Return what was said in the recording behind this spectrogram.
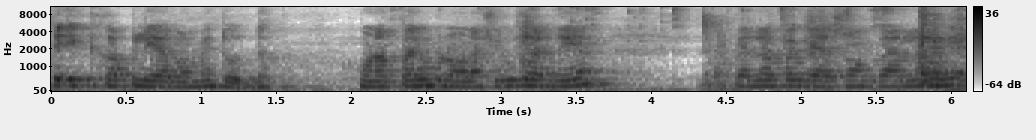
ਤੇ ਇੱਕ ਕੱਪ ਲਿਆ ਵਾ ਮੈਂ ਦੁੱਧ। ਹੁਣ ਆਪਾਂ ਇਹਨੂੰ ਬਣਾਉਣਾ ਸ਼ੁਰੂ ਕਰਦੇ ਆਂ ਪਹਿਲਾਂ ਆਪਾਂ ਗੈਸ ਔਨ ਕਰ ਲਾਂਗੇ।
